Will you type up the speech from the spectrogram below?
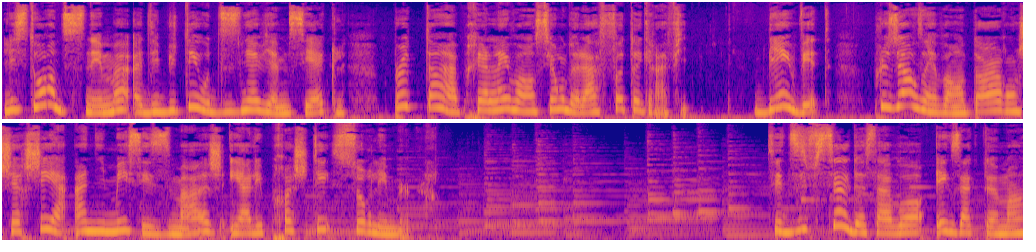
L'histoire du cinéma a débuté au 19e siècle, peu de temps après l'invention de la photographie. Bien vite, plusieurs inventeurs ont cherché à animer ces images et à les projeter sur les murs. C'est difficile de savoir exactement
